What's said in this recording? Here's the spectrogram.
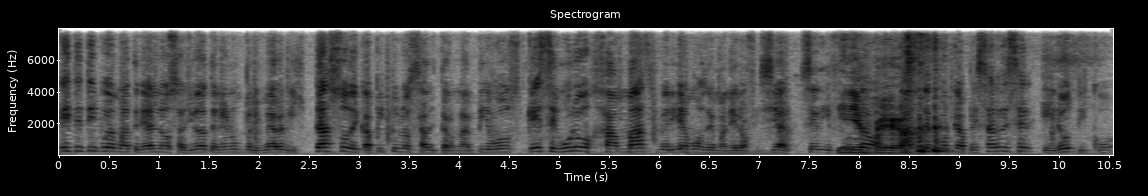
Este tipo de material nos ayuda a tener un primer vistazo de capítulos alternativos que seguro jamás veríamos de manera oficial. Se disfruta bastante porque a pesar de ser erótico,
